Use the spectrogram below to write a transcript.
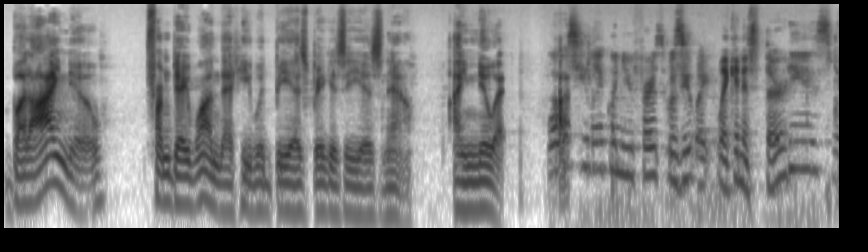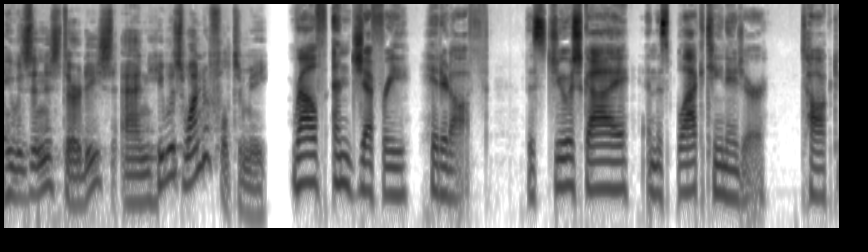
But I knew from day one that he would be as big as he is now. I knew it. What was he like when you first? Was he like like in his thirties? He was in his 30s and he was wonderful to me. Ralph and Jeffrey hit it off. This Jewish guy and this black teenager talked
